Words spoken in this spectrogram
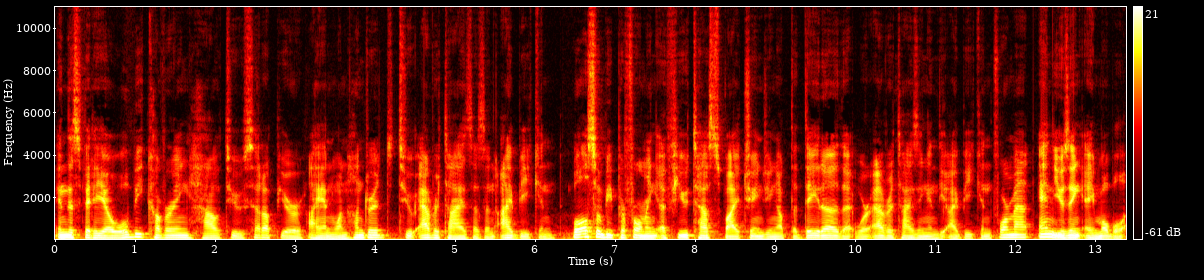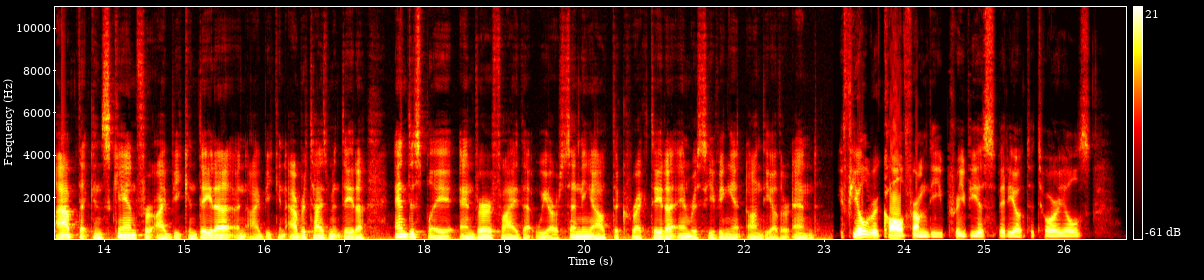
In this video, we'll be covering how to set up your IN100 to advertise as an iBeacon. We'll also be performing a few tests by changing up the data that we're advertising in the iBeacon format and using a mobile app that can scan for iBeacon data and iBeacon advertisement data and display and verify that we are sending out the correct data and receiving it on the other end. If you'll recall from the previous video tutorials,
